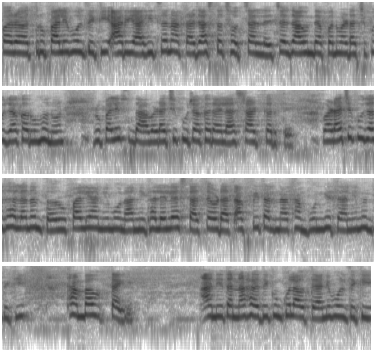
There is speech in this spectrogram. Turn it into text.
परत रुपाली बोलते की आर्या हिचं नाता जास्तच होत चाललं आहे चल जाऊन द्या आपण वडाची पूजा करू म्हणून. रुपालीसुद्धा वडाची पूजा करायला स्टार्ट करते. वडाची पूजा झाल्यानंतर रुपाली आणि मोना निघालेले असतात. तेवढ्यात आपली त्यांना थांबवून घेते आणि म्हणते की थांबा ताई. आणि त्यांना हळदी कुंकू लावते आणि बोलते की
